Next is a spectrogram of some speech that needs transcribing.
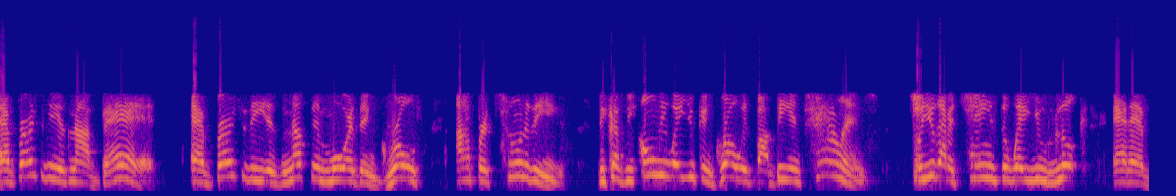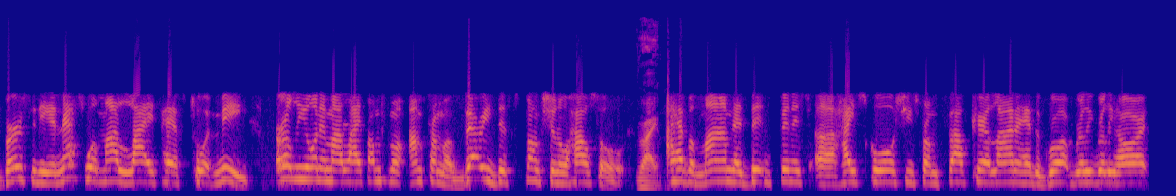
Adversity is not bad. Adversity is nothing more than growth opportunities because the only way you can grow is by being challenged. So you got to change the way you look at adversity. And that's what my life has taught me. Early on in my life, I'm from, I'm from a very dysfunctional household. Right. I have a mom that didn't finish uh, high school. She's from South Carolina, had to grow up really, really hard.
